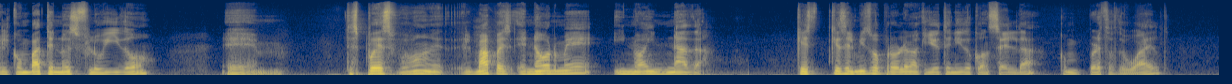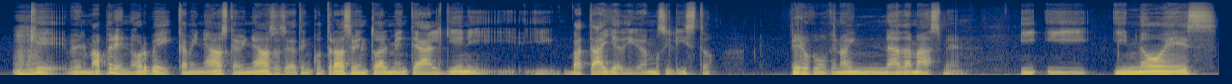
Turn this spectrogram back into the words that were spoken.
el, combate no es fluido. Em, después, el mapa es enorme y no hay nada que es, el mismo problema que yo he tenido con Zelda, con Breath of the Wild. Que el mapa era enorme y caminabas, caminabas, o sea, te encontrabas eventualmente a alguien y, batalla, digamos, y listo. Pero como que no hay nada más, man. Y, y, no es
